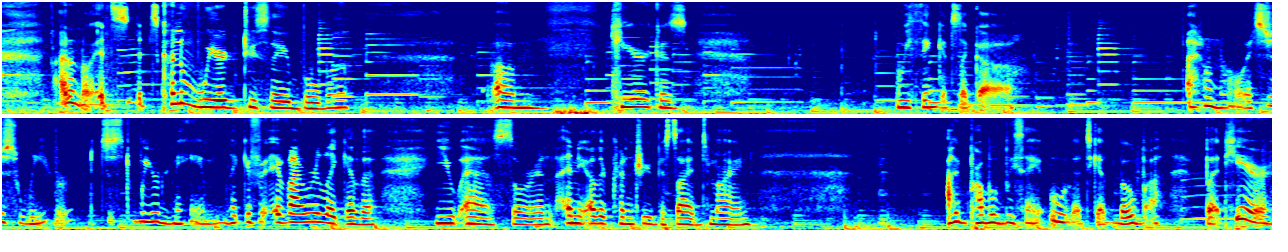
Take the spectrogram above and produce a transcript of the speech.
I don't know, it's it's kind of weird to say boba um here cuz we think it's like a I don't know, it's just weird. It's just a weird name. Like if if I were like in the US or in any other country besides mine, I'd probably say, "Ooh, let's get boba." But here,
